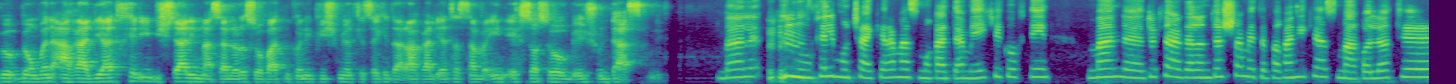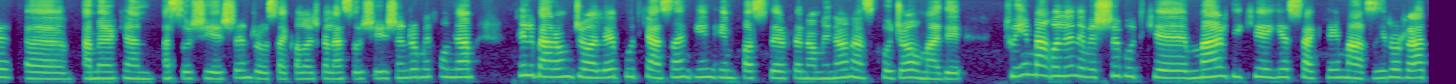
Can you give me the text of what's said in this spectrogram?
به عنوان اقلیت خیلی بیشتر این مسئله رو صحبت می‌کنیم پیش میاد کسایی که در اقلیت هستن و این احساس رو بهشون دست می‌دید بله خیلی متشکرم از مقدمه ای که گفتین. من دکتر اردلان داشتم اتفاقا یکی از مقالات American Association رو Psychological Association رو میخوندم. خیلی برام جالب بود که اصلا این ایمپاستر فنامینان از کجا اومده؟ تو این مقاله نوشته بود که مردی که یه سکته مغزی رو رد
